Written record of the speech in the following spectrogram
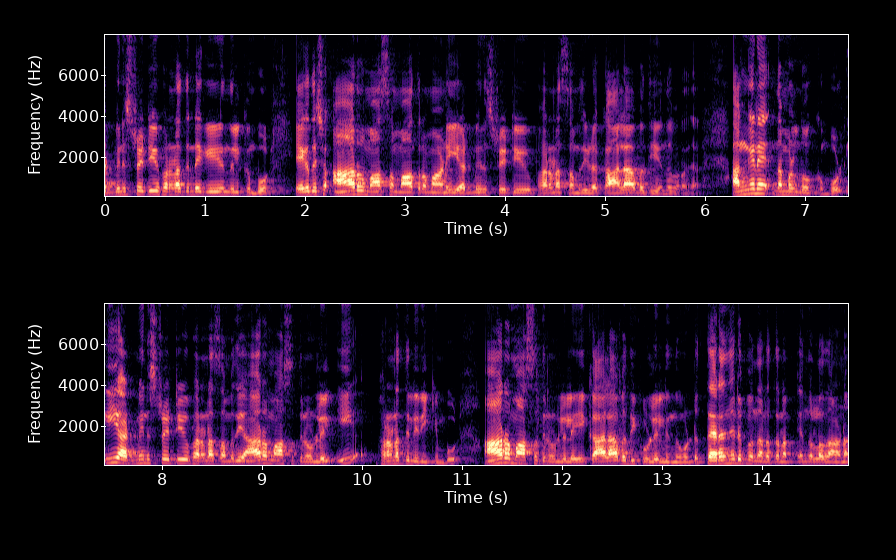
അഡ്മിനിസ്ട്രേറ്റീവ് ഭരണത്തിന്റെ കീഴിൽ നിൽക്കുമ്പോൾ ഏകദേശം ആറു മാസം മാത്രമാണ് ഈ അഡ്മിനിസ്ട്രേറ്റീവ് ഭരണസമിതിയുടെ കാലാവധി എന്ന് പറഞ്ഞാൽ. അങ്ങനെ നമ്മൾ നോക്കുമ്പോൾ ഈ അഡ്മിനിസ്ട്രേറ്റീവ് ഭരണസമിതി ആറു മാസത്തിനുള്ളിൽ ഈ ഭരണത്തിലിരിക്കുമ്പോൾ ആറു മാസത്തിനുള്ളിൽ ഈ കാലാവധിക്കുള്ളിൽ നിന്നുകൊണ്ട് തെരഞ്ഞെടുപ്പ് നടത്തണം എന്നുള്ളതാണ്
